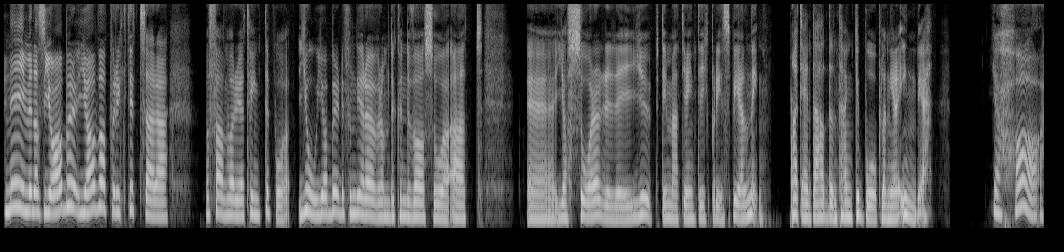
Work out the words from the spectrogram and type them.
Nej men alltså jag, bör, jag var på riktigt så här. Vad fan var det jag tänkte på? Jo, jag började fundera över om det kunde vara så att eh, jag sårade dig djupt i och med att jag inte gick på din spelning. Att jag inte hade en tanke på att planera in det. Jaha.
